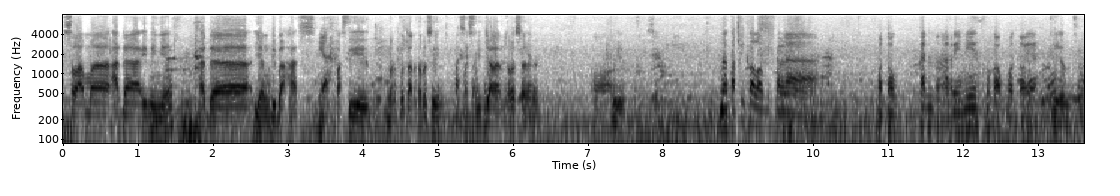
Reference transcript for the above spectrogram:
Selama ada ininya, ada yang dibahas, Ya. pasti berputar terus sih, Pasti pasti, jalan terus terus. ya. eh. Oh. Gitu. Nah tapi kalau misalnya foto kan hari ini suka foto ya. Iya betul.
